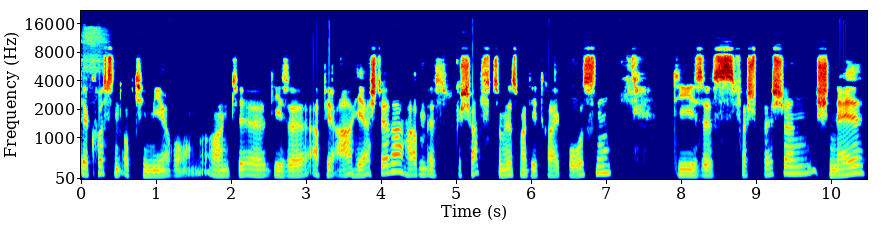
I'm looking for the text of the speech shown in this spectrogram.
der Kostenoptimierung. Und äh, diese APA-Hersteller haben es geschafft, zumindest mal die drei großen, dieses Versprechen schnell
